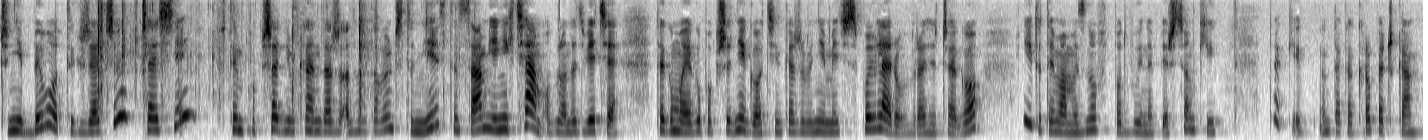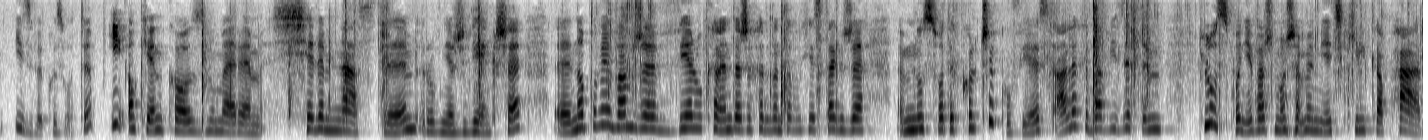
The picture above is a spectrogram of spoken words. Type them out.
Czy nie było tych rzeczy wcześniej w tym poprzednim kalendarzu adwentowym? Czy to nie jest ten sam? Ja nie chciałam oglądać, wiecie, tego mojego poprzedniego odcinka, żeby nie mieć spoilerów w razie czego. I tutaj mamy znów podwójne pierścionki takie, taka kropeczka i zwykły złoty. I okienko z numerem 17, również większe. E, No powiem Wam, że w wielu kalendarzach adwentowych jest tak, że mnóstwo tych kolczyków jest, ale chyba widzę w tym plus, ponieważ możemy mieć kilka par.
